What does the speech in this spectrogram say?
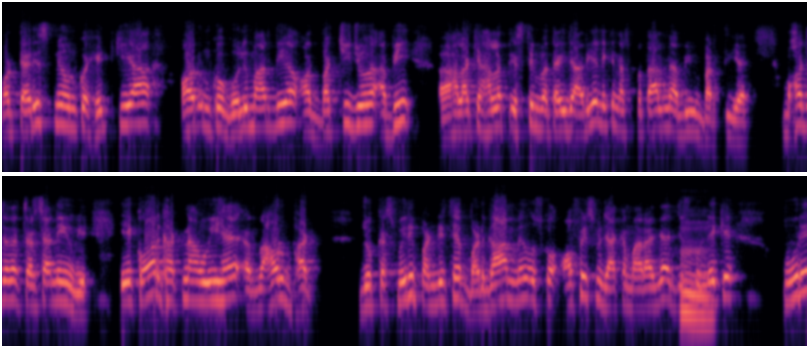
और टेरिस्ट ने उनको हिट किया और उनको गोली मार दिया और बच्ची जो है अभी हालाँकि हालत स्थिर बताई जा रही है लेकिन अस्पताल में अभी भी भर्ती है। बहुत ज़्यादा चर्चा नहीं हुई। एक और घटना हुई है, राहुल भट्ट। जो कश्मीरी पंडित है बडगाम में उसको ऑफ़िस में जाकर मारा गया जिसको हम्म। लेके पूरे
